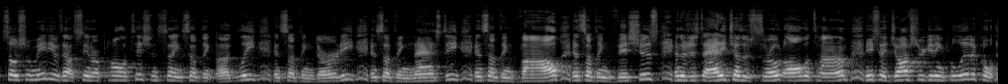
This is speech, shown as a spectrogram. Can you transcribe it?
social media without seeing our politicians saying something ugly and something dirty and something nasty and something vile and something vicious, and they're just at each other's throat all the time. And you say, Josh, you're getting political.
